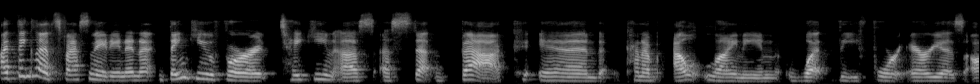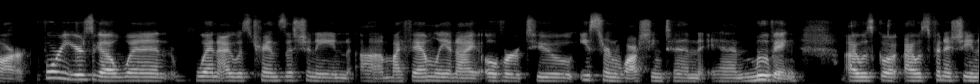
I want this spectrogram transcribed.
I think that's fascinating. And uh, thank you for taking us a step back and kind of outlining what the four areas are. Four years ago, when when I was transitioning uh, my family and I over to Eastern Washington and moving, I was going I was finishing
